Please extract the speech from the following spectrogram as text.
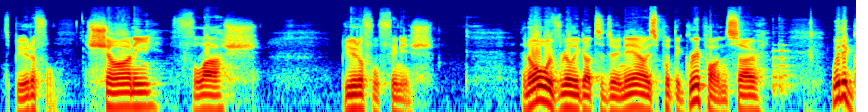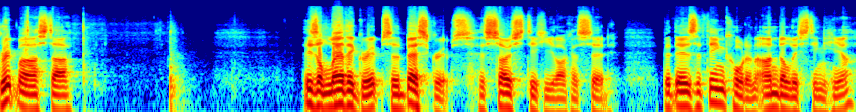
it's beautiful. Shiny, flush, beautiful finish. And all we've really got to do now is put the grip on. So with a Gripmaster, these are leather grips, they're the best grips. They're so sticky, like I said. But there's a thing called an underlisting here.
